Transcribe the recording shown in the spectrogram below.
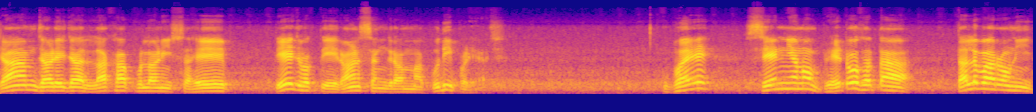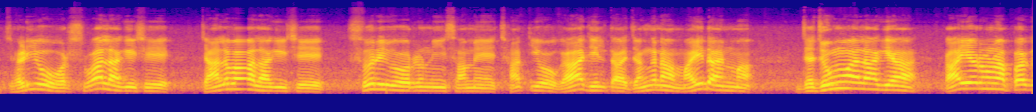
જામ જાડેજા લાખા ફુલાણી સાહેબ તે જ વખતે રણ સંગ્રામમાં કૂદી પડ્યા છે. ઉભય સૈન્યનો ભેટો થતા તલવારોની ઝડીઓ વરસવા લાગી છે, ચાલવા લાગી છે. સૂર્યવરોની સામે છાતીઓ ગા ઝીલતા જંગના મેદાનમાં જજુમવા લાગ્યા. કાયરોના પગ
